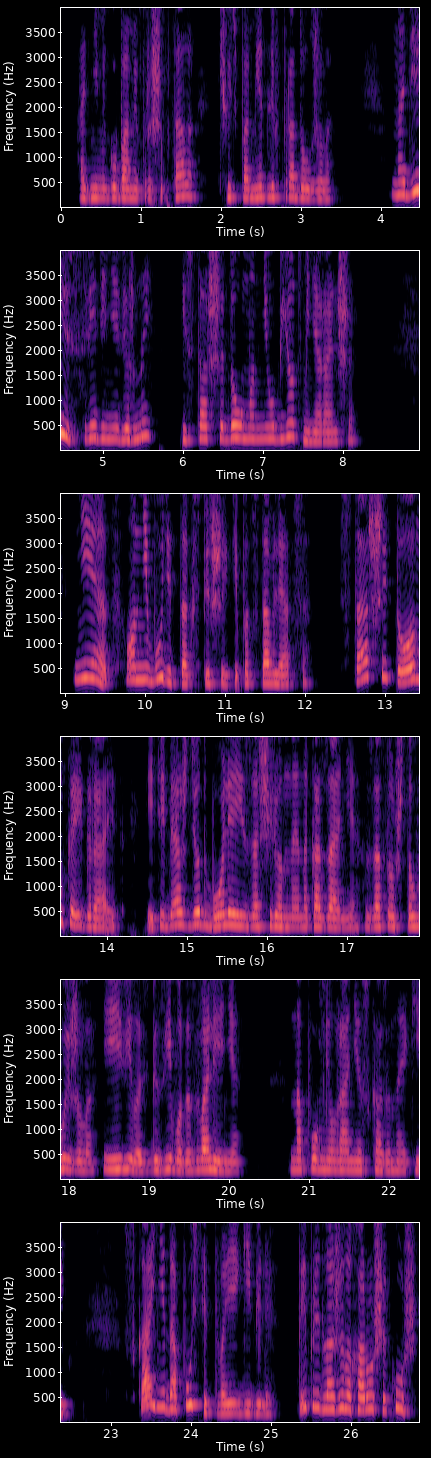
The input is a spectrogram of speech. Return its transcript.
— одними губами прошептала, чуть помедлив продолжила. «Надеюсь, сведения верны, и старший Доуман не убьет меня раньше. Нет, он не будет так спешить и подставляться. Старший тонко играет, и тебя ждет более изощренное наказание за то, что выжила и явилась без его дозволения, напомнил ранее сказанное Кип. Скай не допустит твоей гибели. Ты предложила хороший куш,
